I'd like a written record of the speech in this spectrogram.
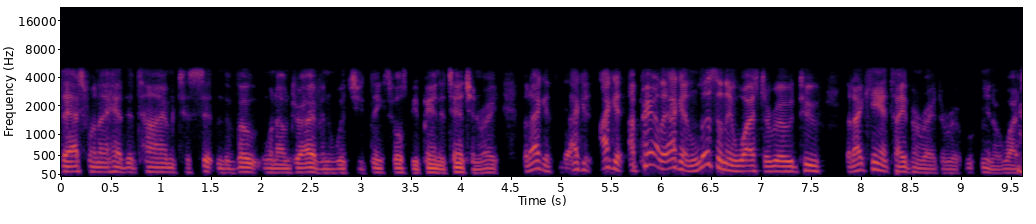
that's when I had the time to sit and vote when I'm driving, which you think supposed to be paying attention, right? But I can, yeah. I can, I can. Apparently, I can listen and watch the road too, but I can't type and write the you know, watch.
